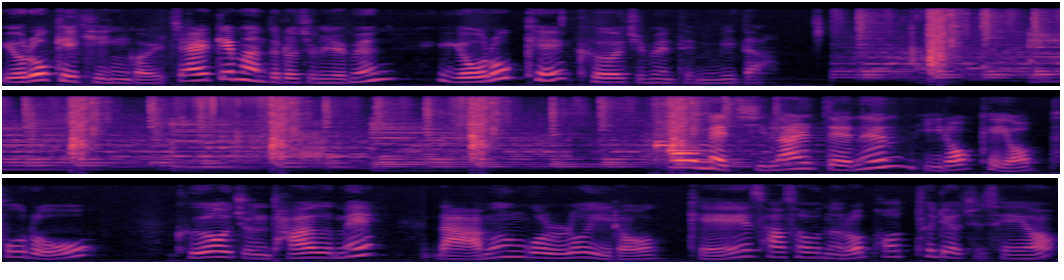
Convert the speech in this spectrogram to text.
이렇게 긴 걸 짧게 만들어 주려면 이렇게 그어주면 됩니다. 처음에 진할 때는 이렇게 옆으로 그어준 다음에 남은 걸로 이렇게 사선으로 퍼트려 주세요.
